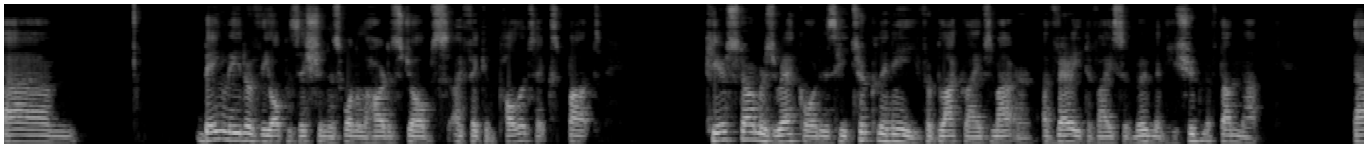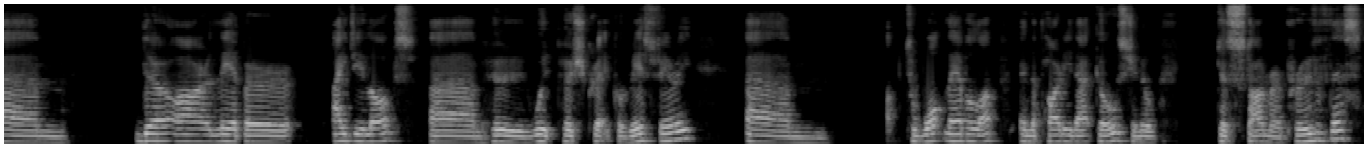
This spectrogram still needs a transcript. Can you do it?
Um, being leader of the opposition is one of the hardest jobs I think in politics, but Keir Starmer's record is he took knee for Black Lives Matter, a very divisive movement. He shouldn't have done that. Um, there are Labour ideologues um, who would push critical race theory. Um, to what level up in the party that goes? You know, does Starmer approve of this?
